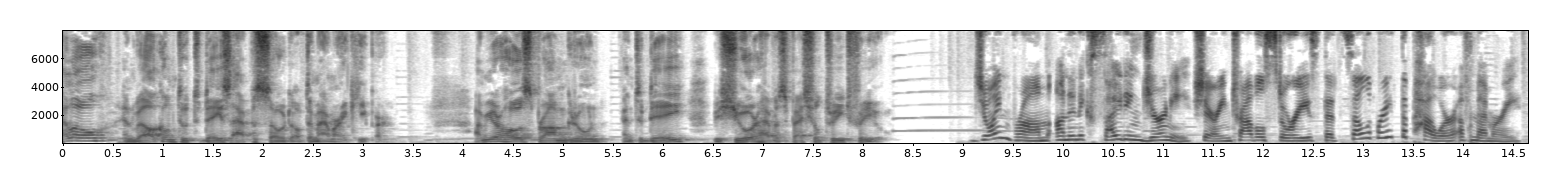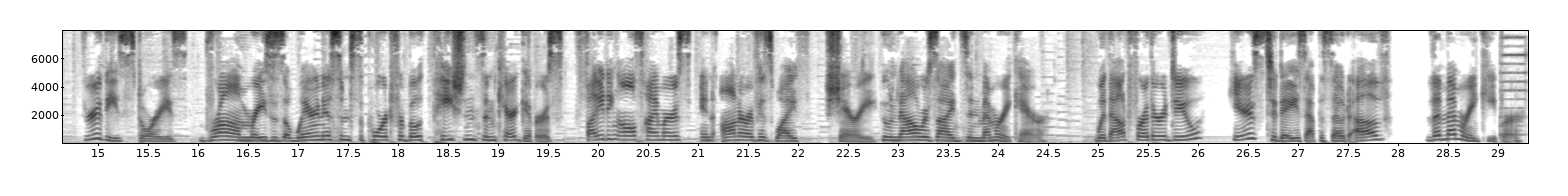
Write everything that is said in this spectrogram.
Hello, and welcome to today's episode of The Memory Keeper. I'm your host, Bram Groen, and today we sure have a special treat for you. Join Bram on an exciting journey, sharing travel stories that celebrate the power of memory. Through these stories, Bram raises awareness and support for both patients and caregivers, fighting Alzheimer's in honor of his wife, Sherry, who now resides in memory care. Without further ado, here's today's episode of The Memory Keeper.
